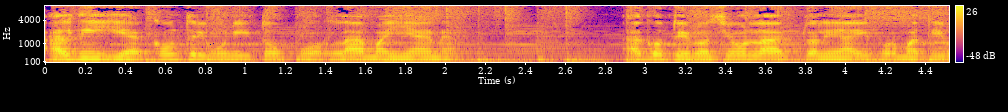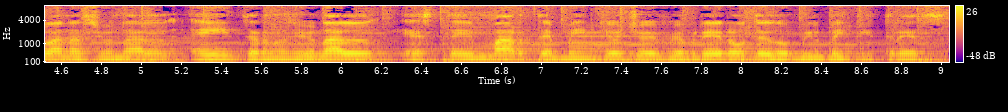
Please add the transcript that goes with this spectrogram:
al día con Tribunito por la mañana. A continuación, la actualidad informativa nacional e internacional este martes 28 de febrero de 2023.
